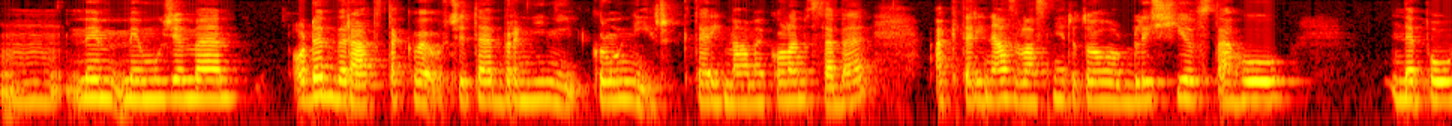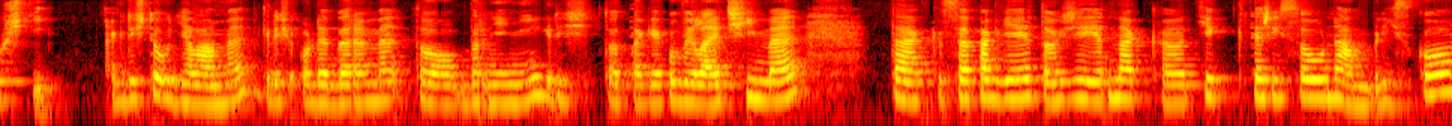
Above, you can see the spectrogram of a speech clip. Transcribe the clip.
mm, my, my můžeme odebrat takové určité brnění, krunýř, který máme kolem sebe a který nás vlastně do toho bližšího vztahu nepouští. A když to uděláme, když odebereme to brnění, když to tak jako vyléčíme, tak se pak děje to, že jednak ti, kteří jsou nám blízko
